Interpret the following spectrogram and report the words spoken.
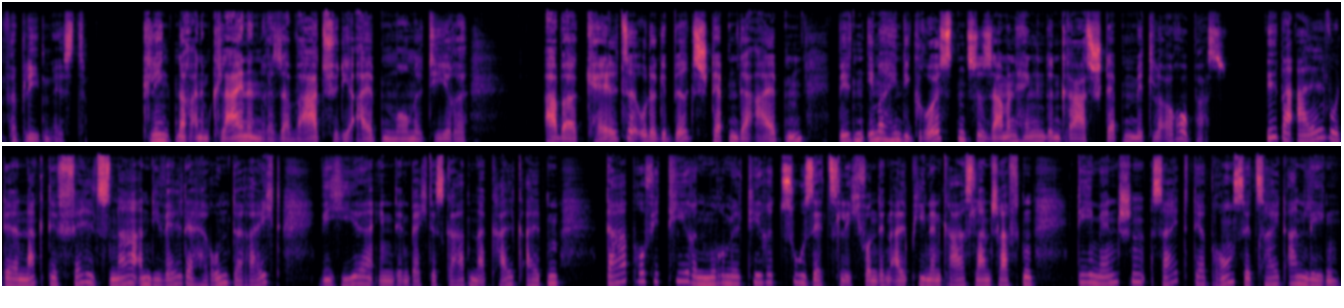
verblieben ist. Klingt nach einem kleinen Reservat für die Alpenmurmeltiere. Aber Kälte- oder Gebirgssteppen der Alpen bilden immerhin die größten zusammenhängenden Grassteppen Mitteleuropas. Überall, wo der nackte Fels nah an die Wälder herunterreicht, wie hier in den Berchtesgadener Kalkalpen, da profitieren Murmeltiere zusätzlich von den alpinen Graslandschaften, die Menschen seit der Bronzezeit anlegen.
